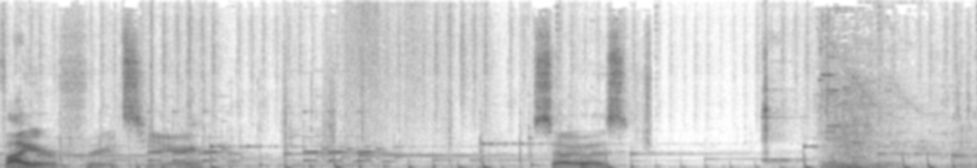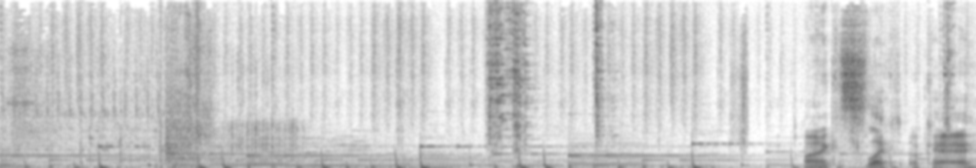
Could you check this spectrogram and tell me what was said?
fire fruits here. So it was... Oh, I can select... Okay.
